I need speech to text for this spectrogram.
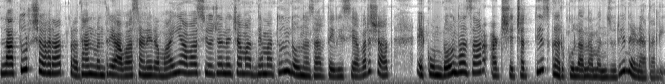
लातूर शहरात प्रधानमंत्री आवास आणि रमाई आवास योजनेच्या माध्यमातून दोन हजार तेवीस या वर्षात एकूण दोन हजार आठशे छत्तीस घरकुलांना मंजुरी देण्यात आली.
